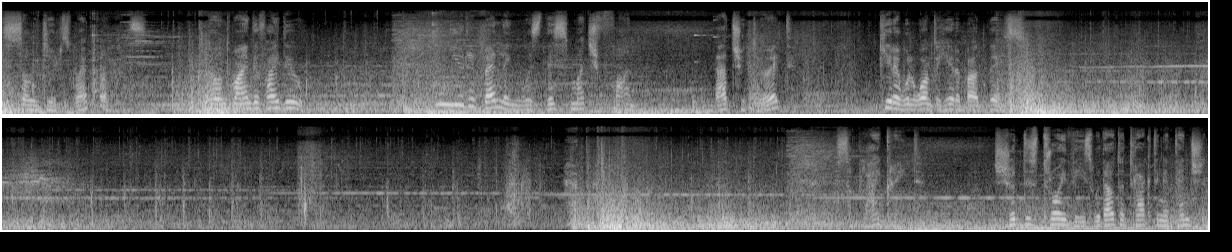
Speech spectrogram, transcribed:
Soldiers' weapons. Don't mind if I do. Who knew rebelling was this much fun? That should do it. Kyra will want to hear about this. Supply crate. Should destroy these without attracting attention.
